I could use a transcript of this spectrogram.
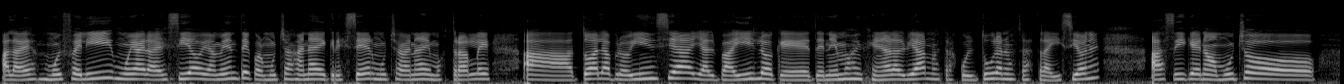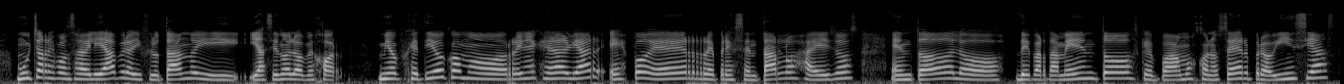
a la vez muy feliz, muy agradecida obviamente, con muchas ganas de crecer, muchas ganas de mostrarle a toda la provincia y al país lo que tenemos en General Alvear, nuestras culturas, nuestras tradiciones. Así que no, mucho, mucha responsabilidad, pero disfrutando y, y haciendo lo mejor. Mi objetivo como Reina General Alvear es poder representarlos a ellos en todos los departamentos que podamos conocer, provincias,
